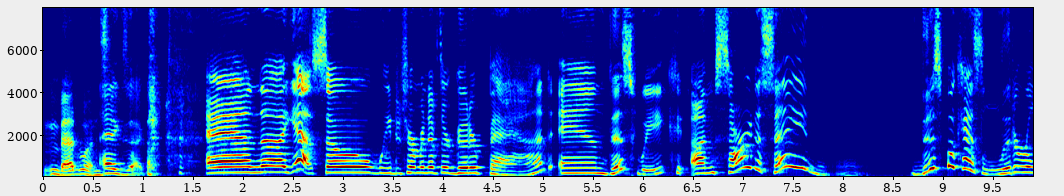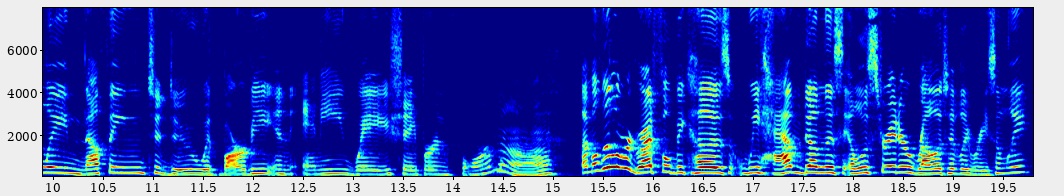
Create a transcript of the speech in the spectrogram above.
Bad ones. Exactly. and uh, yeah, so we determine if they're good or bad. And this week, I'm sorry to say, this book has literally nothing to do with Barbie in any way, shape, or form. Aw. I'm a little regretful because we have done this illustrator relatively recently.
